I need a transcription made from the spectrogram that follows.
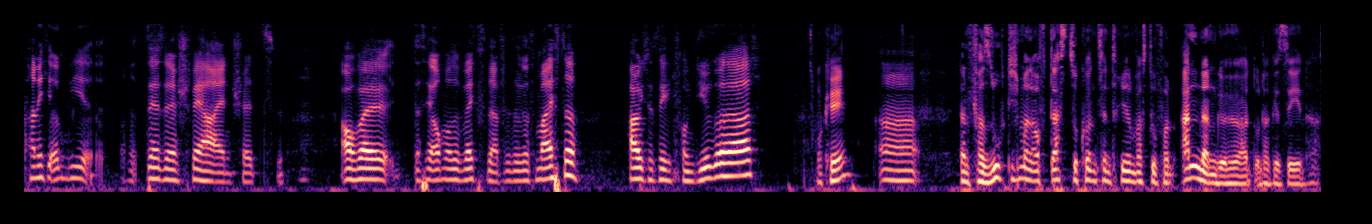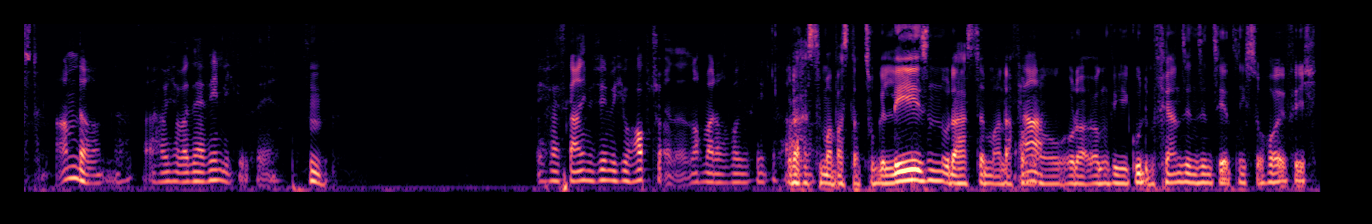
kann ich irgendwie sehr, sehr schwer einschätzen. Auch weil das ja auch mal so wechselhaft ist. Also das meiste habe ich tatsächlich von dir gehört. Okay. Äh, dann versuch dich mal auf das zu konzentrieren, was du von anderen gehört oder gesehen hast. Anderen? Habe ich aber sehr wenig gesehen. Hm. Ich weiß gar nicht, mit wem ich überhaupt schon nochmal darüber geredet habe. Oder hast du mal was dazu gelesen oder hast du mal davon ja. oder irgendwie, gut, im Fernsehen sind sie jetzt nicht so häufig,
